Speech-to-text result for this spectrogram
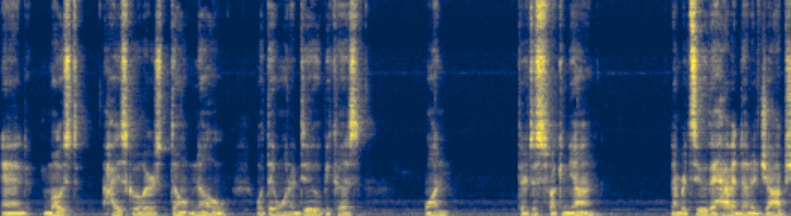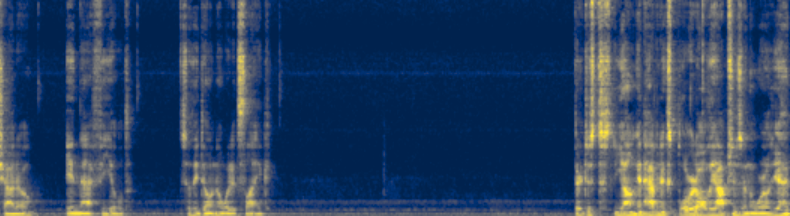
And most high schoolers don't know what they want to do because, one, they're just fucking young. Number two, they haven't done a job shadow in that field, so they don't know what it's like. They're just young and haven't explored all the options in the world yet.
